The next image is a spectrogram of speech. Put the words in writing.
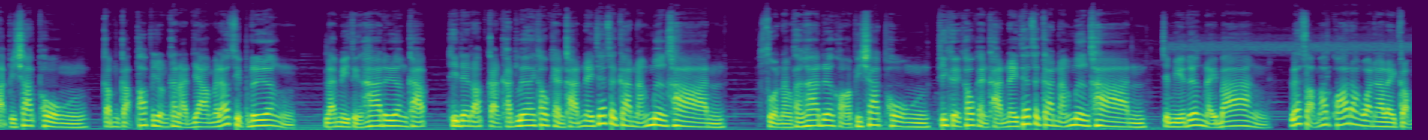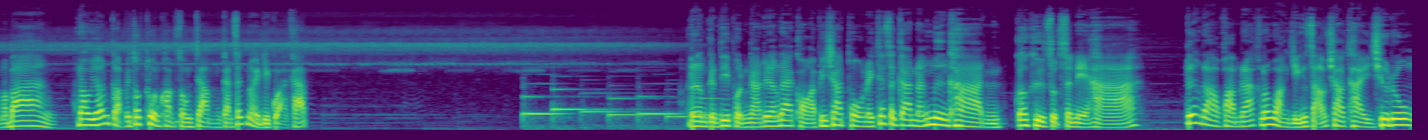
อภิชาติพงศ์กำกับภาพยนตร์ขนาดยาวมาแล้ว 10 เรื่อง และมีถึง 5 เรื่องครับที่ได้รับการคัดเลือกให้เข้าแข่งขันในเทศกาลหนังเมืองคาน ส่วนหนังทั้ง 5 เรื่องของอภิชาติพงศ์ที่เคยเข้าแข่งขันในเทศกาลหนังเมืองคานจะมีเรื่องไหนบ้าง และสามารถคว้ารางวัลอะไรกลับมาบ้าง เราย้อนกลับไปทบทวนความทรงจำกันสักหน่อยดีกว่าครับ เริ่มกันที่ผลงานเรื่องแรกของอภิชาติพงศ์ในเทศกาลหนังเมืองคานก็คือสุดเสน่หา เรื่องราวความรักระหว่างหญิงสาวชาวไทยชื่อรุ่ง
